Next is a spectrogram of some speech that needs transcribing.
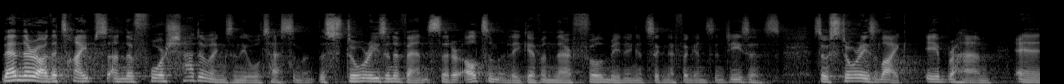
Then there are the types and the foreshadowings in the Old Testament, the stories and events that are ultimately given their full meaning and significance in Jesus. So, stories like Abraham uh,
